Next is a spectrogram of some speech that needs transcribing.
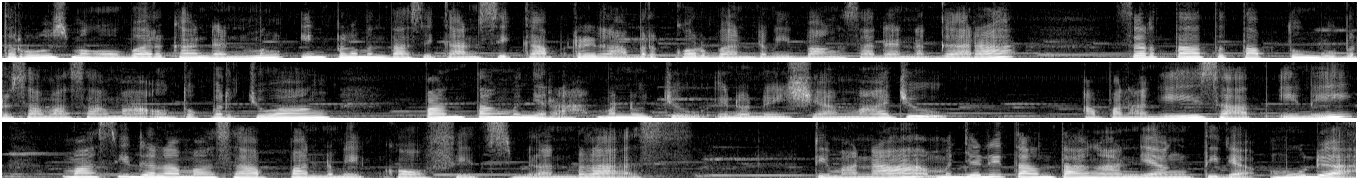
terus mengobarkan dan mengimplementasikan sikap rela berkorban demi bangsa dan negara, serta tetap tumbuh bersama-sama untuk berjuang pantang menyerah menuju Indonesia maju. Apalagi saat ini masih dalam masa pandemi COVID-19, di mana menjadi tantangan yang tidak mudah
